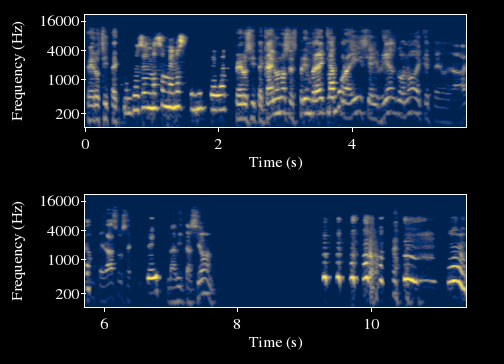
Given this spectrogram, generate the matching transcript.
Pero si te... Entonces, más o menos tienes que ver. Pero si te caen unos spring breakers por ahí, si hay riesgo, ¿no? De que te hagan pedazos en la habitación. Mm.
